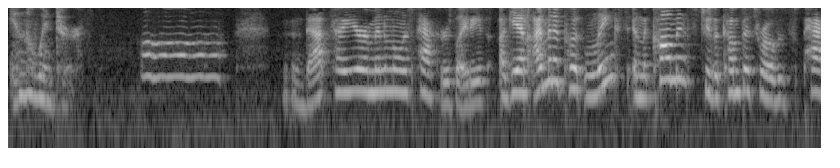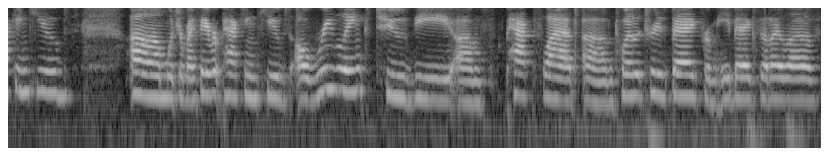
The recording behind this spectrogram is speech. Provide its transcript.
in the winter. That's how you're a minimalist packers, ladies. Again, I'm going to put links in the comments to the Compass Rose packing cubes, um, which are my favorite packing cubes. I'll relink to the um, Pack Flat um, toiletries bag from eBags that I love.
